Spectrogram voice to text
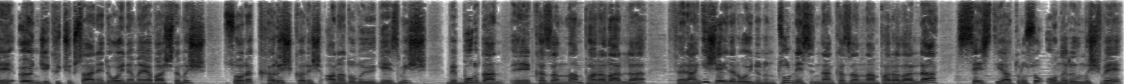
e, önce küçük sahnede oynamaya başlamış. Sonra karış karış Anadolu'yu gezmiş ve buradan e, kazanılan paralarla Ferhangi Şeyler oyununun turnesinden kazanılan paralarla Ses Tiyatrosu onarılmış ve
